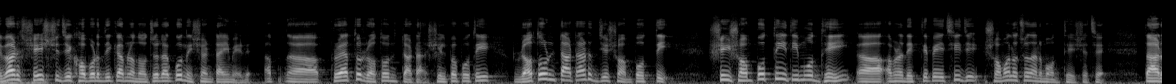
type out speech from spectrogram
এবার শেষ যে খবর দিকে আমরা নজর রাখব, নিশান টাইমের প্রয়াত রতন টাটা, শিল্পপতি রতন টাটার যে সম্পত্তি সেই সম্পত্তি ইতিমধ্যেই আমরা দেখতে পেয়েছি যে সমালোচনার মধ্যে এসেছে। তার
